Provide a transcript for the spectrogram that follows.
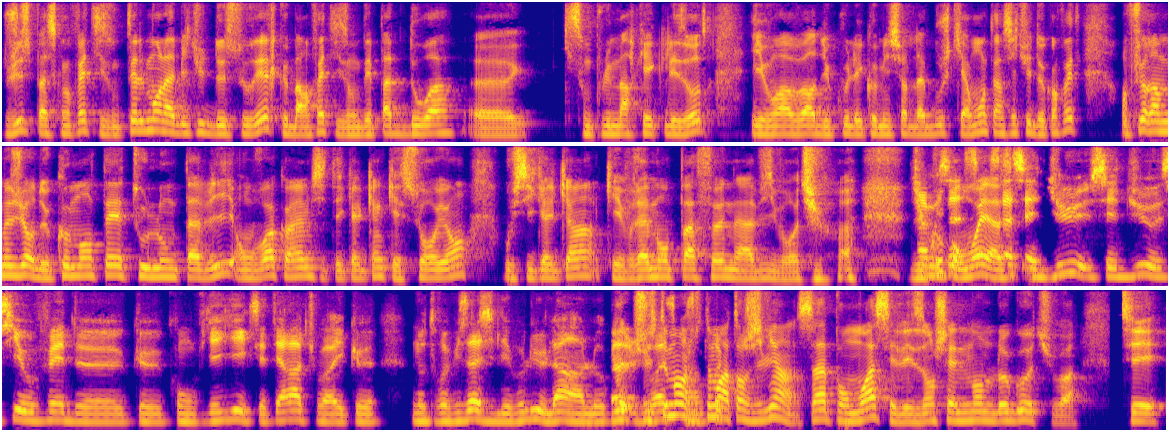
juste parce qu'en fait, ils ont tellement l'habitude de sourire que, bah, en fait, ils ont des pas de doigts, euh, qui sont plus marqués que les autres. Ils vont avoir du coup les commissures de la bouche qui remontent, et ainsi de suite. Donc en fait, au fur et à mesure de commenter tout le long de ta vie, on voit quand même si t'es quelqu'un qui est souriant ou si quelqu'un qui est vraiment pas fun à vivre, tu vois. Du Ah coup, ça pour moi, ça a... c'est dû c'est dû aussi au fait de que qu'on vieillit et cetera, tu vois? Et que notre visage, il évolue. Là, un logo, Bah, vois, justement, justement, attends, j'y viens. Ça, pour moi, c'est les enchaînements de logos, tu vois. C'est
